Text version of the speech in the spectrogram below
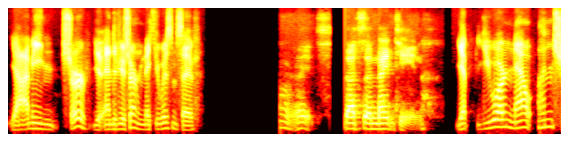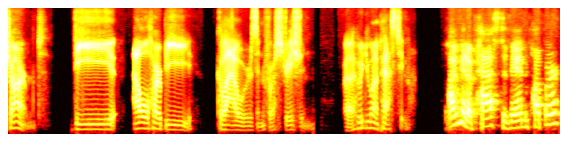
Yeah, I mean, sure. Your end of your turn, make your wisdom save. All right, that's a 19. Yep, you are now uncharmed. The owl harpy glowers in frustration. Uh, who do you want to pass to? I'm gonna pass to Van Pupper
